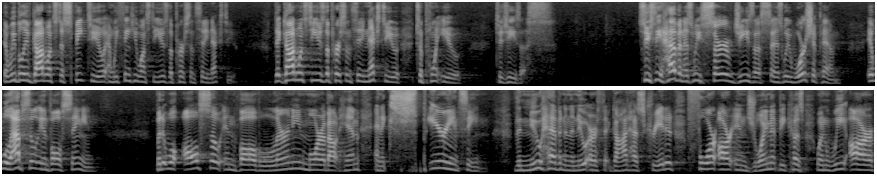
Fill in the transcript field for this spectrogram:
that we believe God wants to speak to you and we think He wants to use the person sitting next to you. That God wants to use the person sitting next to you to point you to Jesus. So you see, heaven, as we serve Jesus and as we worship Him, it will absolutely involve singing, but it will also involve learning more about Him and experiencing the new heaven and the new earth that God has created for our enjoyment because when we are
